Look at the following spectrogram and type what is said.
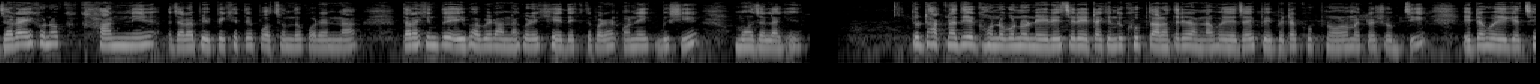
যারা এখনও খাননি, যারা পেঁপে খেতে পছন্দ করেন না, তারা কিন্তু এইভাবে রান্না করে খেয়ে দেখতে পারেন, অনেক বেশি মজা লাগে। তো ঢাকনা দিয়ে ঘন ঘন নেড়ে চেড়ে এটা কিন্তু খুব তাড়াতাড়ি রান্না হয়ে যায়। পেঁপেটা খুব নরম একটা সবজি। এটা হয়ে গেছে,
